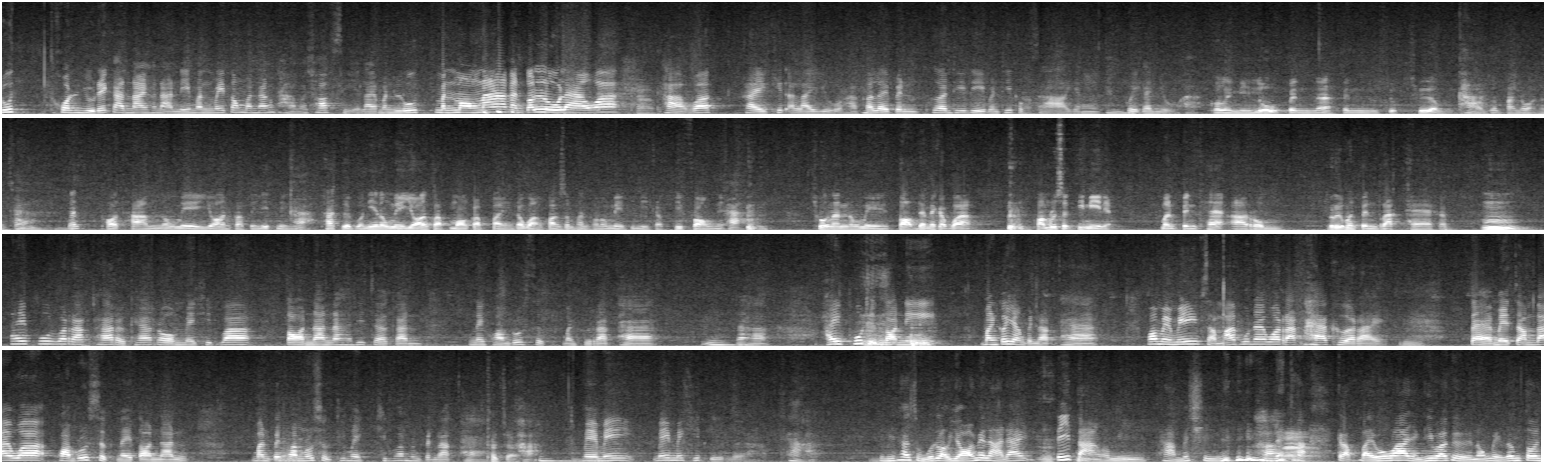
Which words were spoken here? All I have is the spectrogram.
รู้คนอยู่ด้วยกันนานขนาดนี้ มันไม่ต้องมานั่งถามว่าชอบสีอะไร มันรู้มันมองหน้ากัน ก็รู้แล้วว่าครับ ค่ะว่าใครคิดอะไรอยู่ค่ะ ก็เลยเป็นเพื่อนที่ดีเป็นที่ปรึกษายังคุยกันอยู่ค่ะ ก็เลยมีลูกเป็นนะเป็นจุดเชื่อมค่ะ ความสัมพันธ์ระหว่างทั้งสอง ค่ะ งั้นขอถามน้องเมย์ย้อนกลับไปนิดหนึ่ง ค่ะ ถ้าเกิดวันนี้น้องเมย์ย้อนกลับมองกลับไป ระหว่างความสัมพันธ์ของน้องเมย์ที่มีกับพี่ฟรองก์เนี่ย ค่ะ ช่วงนั้นน้องเมย์ตอบได้ไหมครับว่า ความรู้สึกที่มีเนี่ย มันเป็นแค่อารมณ์ หรือมันเป็นรักแท้ครับ อืม ให้พูดว่ารักแท้หรือแค่รมเมย์คิดว่าตอนนั้นนะคะที่เจอกันในความรู้สึกมันคือรักแท้นะคะให้พูดถึงตอนนี้ มันก็ยังเป็นรักแท้ เพราะเมย์ไม่สามารถพูดได้ว่ารักแท้คืออะไรอืม แต่แต่เมย์จำได้ว่าความรู้สึกในตอนนั้น มันเป็นความรู้สึกที่เมย์คิดว่ามันเป็นรักแท้เข้าใจ ค่ะเมย์ไม่ไม่ไม่คิดอื่นเลยค่ะ ค่ะทีนี้ถ้าสมมุติเราย้อนเวลาได้ตี้ต่างเรามีถามแม่ชีค่ะ นะคะกลับไปเพราะว่าอย่างที่ว่าคือน้องเมย์เริ่มต้น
